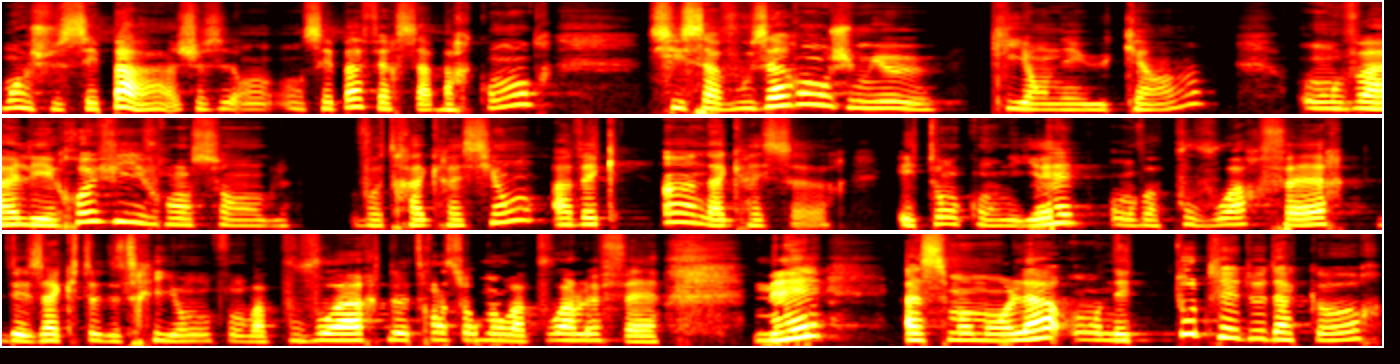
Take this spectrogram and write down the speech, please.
Moi, je sais pas. on ne sait pas faire ça. Par contre, si ça vous arrange mieux qu'il y en ait eu qu'un, on va aller revivre ensemble votre agression avec un agresseur. Et tant qu'on y est, on va pouvoir faire des actes de triomphe, on va pouvoir le transformer, on va pouvoir le faire. Mais à ce moment-là, on est toutes les deux d'accord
